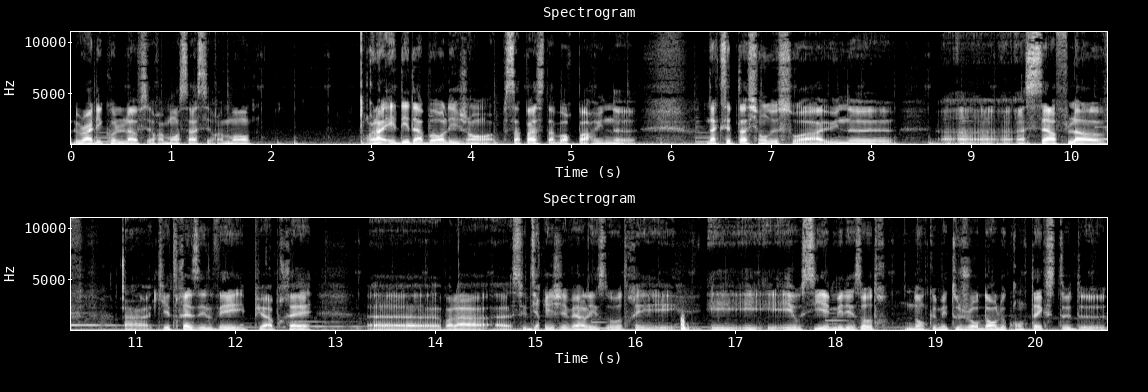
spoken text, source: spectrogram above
le radical love, c'est vraiment ça, c'est vraiment voilà, aider d'abord les gens. Ça passe d'abord par une, acceptation de soi, une, un, self-love qui est très élevé. Et puis après, voilà, se diriger vers les autres et, et, aussi aimer les autres. Donc, mais toujours dans le contexte de,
